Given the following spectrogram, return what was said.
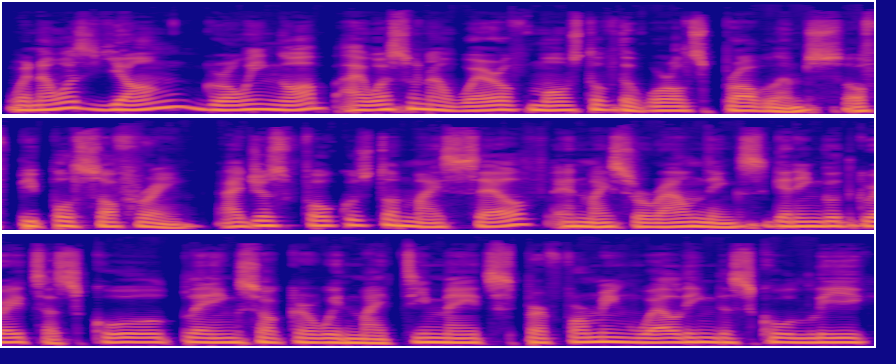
When I was young, growing up, I was unaware of most of the world's problems, of people suffering. I just focused on myself and my surroundings, getting good grades at school, playing soccer with my teammates, performing well in the school league,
